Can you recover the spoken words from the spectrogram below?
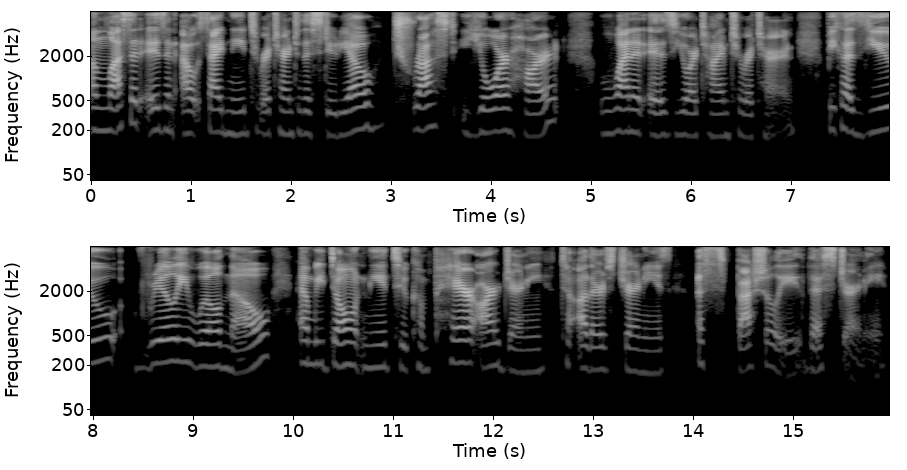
Unless it is an outside need to return to the studio, trust your heart when it is your time to return because you really will know. And we don't need to compare our journey to others' journeys, especially this journey.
